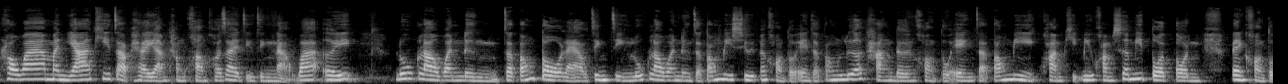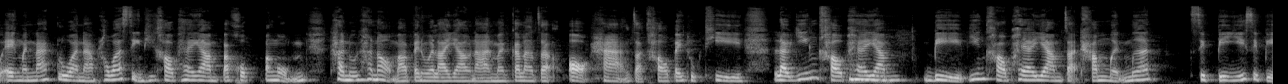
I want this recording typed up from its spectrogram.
เพราะว่ามันยากที่จะพยายามทำความเข้าใจจริง ๆนะว่า เอ้ย ลูกเราวันหนึ่งจะต้องโตแล้ว จริง ๆ ลูกเราวันหนึ่งจะต้องมีชีวิตเป็นของตัวเอง จะต้องเลือกทางเดินของตัวเอง จะต้องมีความคิดมีความเชื่อมีตัวตน เป็นของตัวเองมันน่ากลัวนะ เพราะว่าสิ่งที่เขาพยายามประคบประงมทนุถนอมมาเป็นเวลายาวนาน มันกำลังจะออกห่างจากเขาไปทุกที แล้วยิ่งเขาพยายามบีบ ยิ่งเขาพยายามจะทำเหมือนเมื่อ สิบปียี่สิบปี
